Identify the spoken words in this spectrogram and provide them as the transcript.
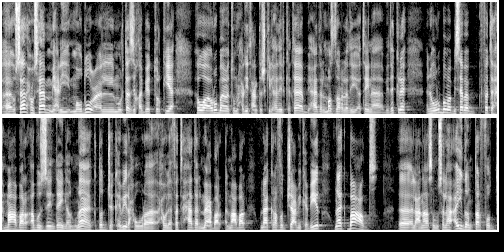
آه، أستاذ حسام يعني موضوع المرتزقة بيد تركيا هو ربما يتم الحديث عن تشكيل هذه الكتائب بهذا المصدر الذي أتينا بذكره أنه ربما بسبب فتح معبر أبو الزيندين لأن هناك ضجة كبيرة حول فتح هذا المعبر المعبر. هناك رفض شعبي كبير. هناك بعض آه، العناصر المسلحة أيضا ترفض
